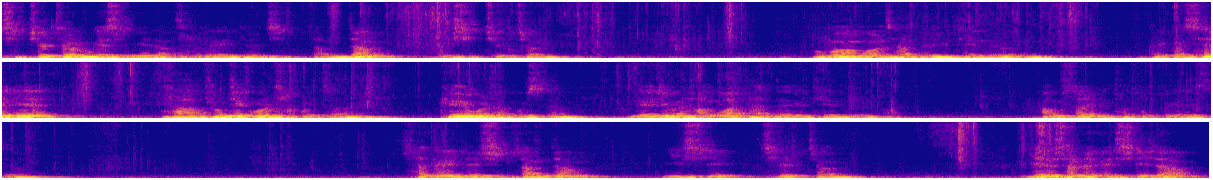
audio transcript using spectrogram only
17절 보겠습니다. 사도행전 13장 17절. 어마어마한 사람들이 유태인들은 그러니까 세계에 다 경제권을 잡고 있잖아요. 교육을 잡고 있어요. 근데 요즘은 안 돼요, 유태인들은. 한국 사람이 더 똑똑해 됐어요. 사도행전 13장 27절. 예루살렘의 시작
